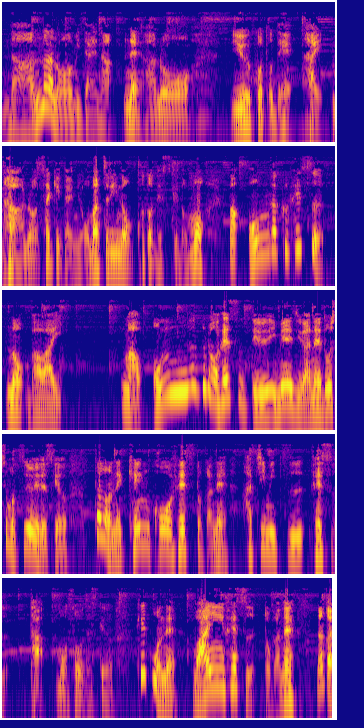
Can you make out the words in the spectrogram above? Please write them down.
何なの？みたいな、ね、あのいうことで、はい。まあ、あの、さっき言ったようにお祭りのことですけども、まあ、音楽フェスの場合、まあ、音楽のフェスっていうイメージがね、どうしても強いですけど、ただね、健康フェスとかね、蜂蜜フェスタもそうですけど、結構ね、ワインフェスとかね、なんか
